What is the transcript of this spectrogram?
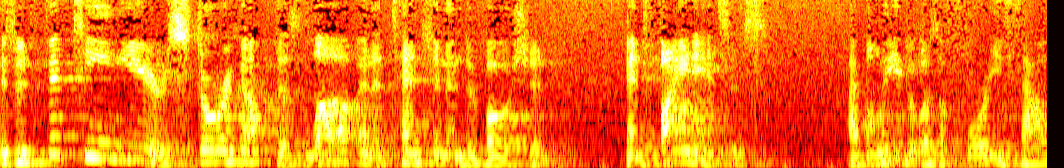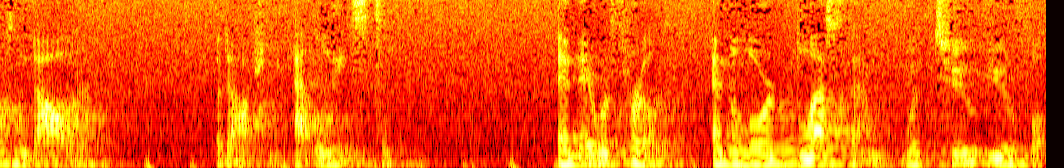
It's been 15 years storing up this love and attention and devotion and finances. I believe it was a $40,000 And they were thrilled. And the Lord blessed them with two beautiful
